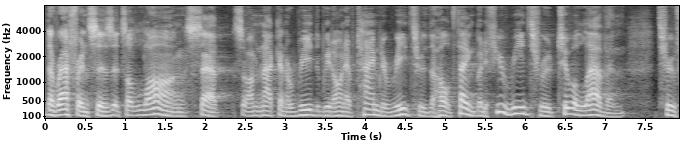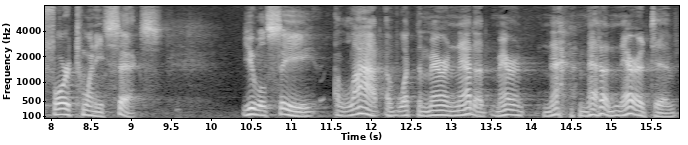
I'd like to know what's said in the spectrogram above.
the references, it's a long set, so I'm not going to read, we don't have time to read through the whole thing, but if you read through 211 through 426, you will see a lot of what the Maranatha, meta narrative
